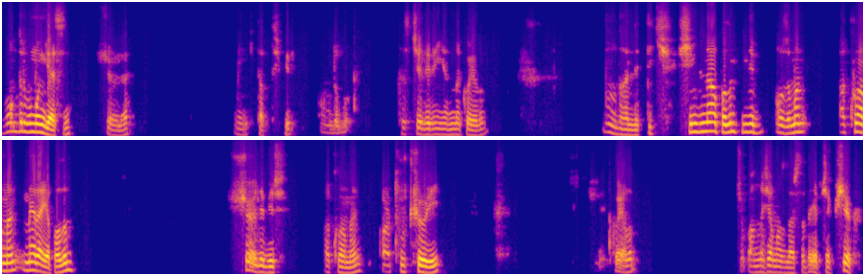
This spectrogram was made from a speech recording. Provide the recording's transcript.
Wonder Woman gelsin. Şöyle. Minik tatlış bir. Onu da bu kızçelerin yanına koyalım. Bunu da hallettik. Şimdi ne yapalım? Yine o zaman Aquaman Mera yapalım. Şöyle bir Aquaman. Arthur Curry. Şöyle koyalım. Çok anlaşamazlarsa da yapacak bir şey yok.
